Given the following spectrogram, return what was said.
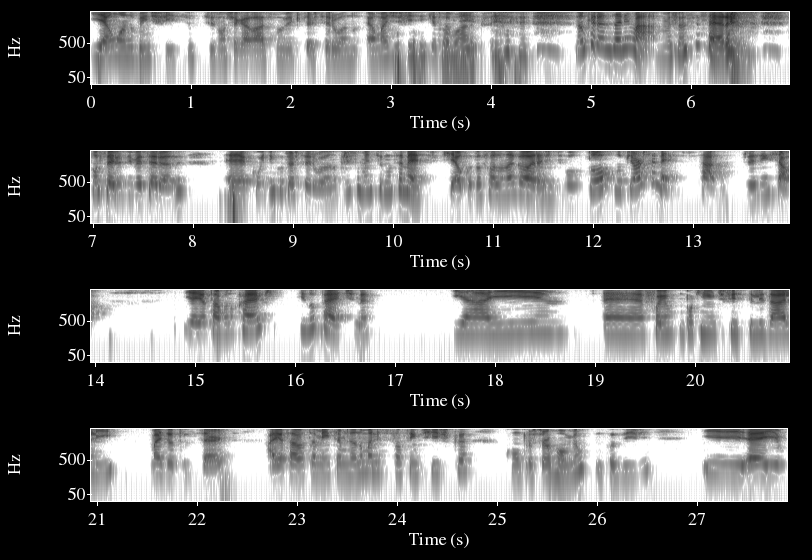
E é um ano bem difícil. Vocês vão chegar lá, vocês vão ver que o terceiro ano é o mais difícil em questão Tomara de. que. Não querendo desanimar, mas sendo sincera. Conselho de veterano. É, cuidem com o terceiro ano, principalmente o segundo semestre, que é o que eu tô falando agora. A gente voltou no pior semestre, sabe? Presencial. E aí eu tava no kayak e no pet, né? E aí é, foi um pouquinho difícil de lidar ali, mas deu tudo certo. Aí eu tava também terminando uma iniciação científica com o professor Romeu, inclusive. E é,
